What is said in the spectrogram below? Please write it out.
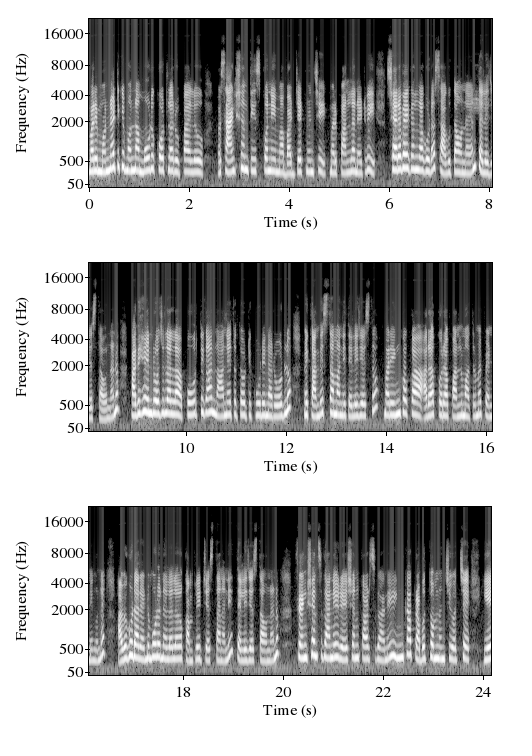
మరి మొన్నటికి మొన్న మూడు కోట్ల రూపాయలు శాంక్షన్ తీసుకొని మా బడ్జెట్ నుంచి మరి పనులు అనేటివి శరవేగంగా కూడా సాగుతూ ఉన్నాయని తెలియజేస్తా ఉన్నాను. పదిహేను రోజులల్లా పూర్తిగా నాణ్యతతోటి కూడిన రోడ్లు మీకు అందిస్తామని తెలియజేస్తూ మరి ఇంకొక అరాకొర పనులు మాత్రమే పెండింగ్ ఉన్నాయి. అవి కూడా రెండు మూడు నెలలలో కంప్లీట్ చేస్తానని తెలియజేస్తా ఉన్నాను. పెన్షన్స్ కానీ రేషన్ కార్డ్స్ కానీ ఇంకా ప్రభుత్వం నుంచి వచ్చే ఏ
